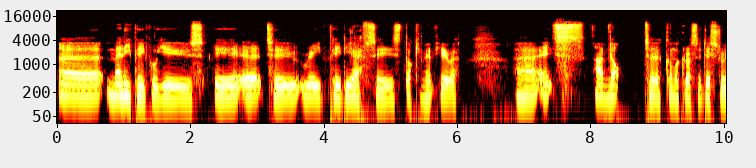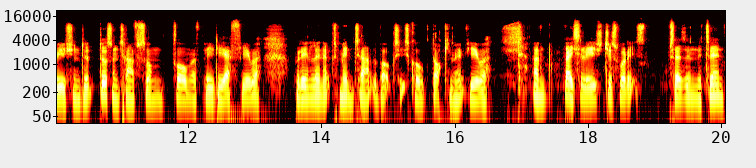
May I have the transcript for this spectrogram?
uh, many people use uh, to read PDFs is Document Viewer. Uh, it's I've not to come across a distribution that doesn't have some form of PDF viewer, but in Linux Mint out of the box it's called Document Viewer, and basically it's just what it says in the tin.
